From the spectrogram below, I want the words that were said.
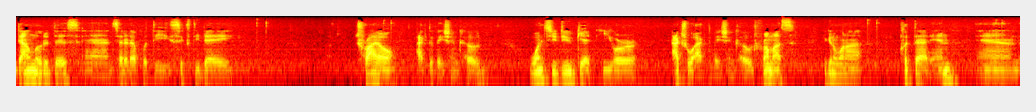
downloaded this and set it up with the 60 day trial activation code, once you do get your actual activation code from us, you're going to want to put that in and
